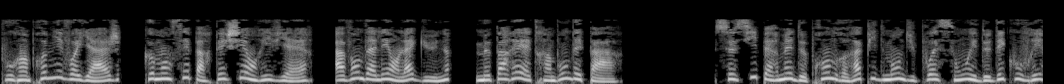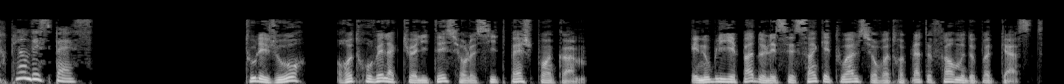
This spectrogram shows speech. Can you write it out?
Pour un premier voyage, commencer par pêcher en rivière, avant d'aller en lagune, me paraît être un bon départ. Ceci permet de prendre rapidement du poisson et de découvrir plein d'espèces. Tous les jours, retrouvez l'actualité sur le site pêche.com. Et n'oubliez pas de laisser 5 étoiles sur votre plateforme de podcast.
